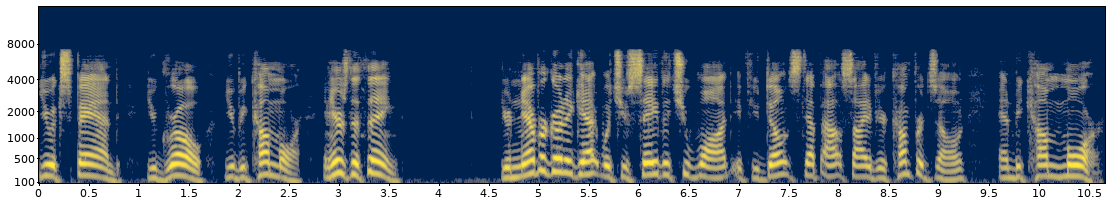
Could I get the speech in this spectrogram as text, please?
you expand, you grow, you become more. And here's the thing you're never going to get what you say that you want if you don't step outside of your comfort zone and become more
